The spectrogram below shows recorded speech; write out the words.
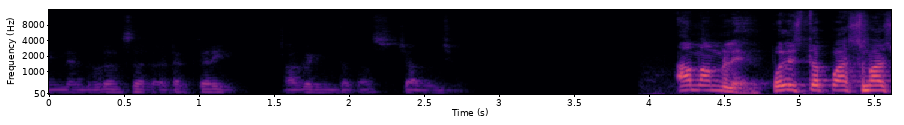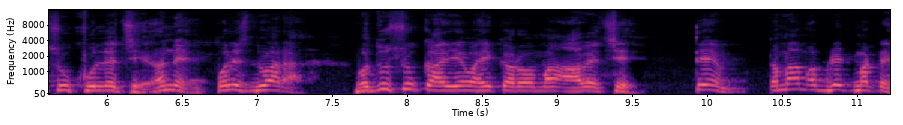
એમને ધોરણસર અટક કરી આગળની તપાસ ચાલુ છે. આ મામલે પોલીસ તપાસમાં શું ખુલે છે અને પોલીસ દ્વારા વધુ શું કાર્યવાહી કરવામાં આવે છે તેમ તમામ અપડેટ માટે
